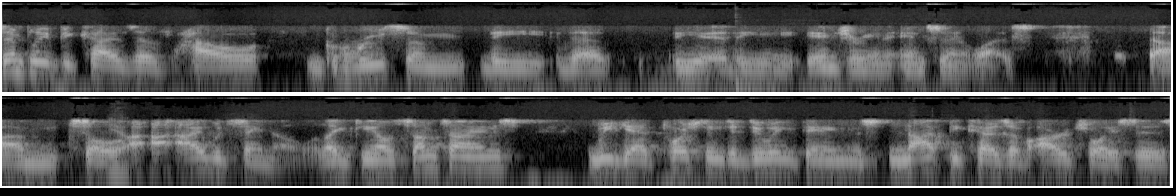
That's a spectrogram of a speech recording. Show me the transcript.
simply because of how gruesome the the the the injury and incident was. Um, so yeah. I, I would say no. Like you know, sometimes we get pushed into doing things not because of our choices,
